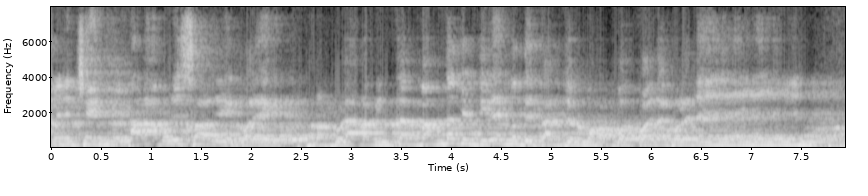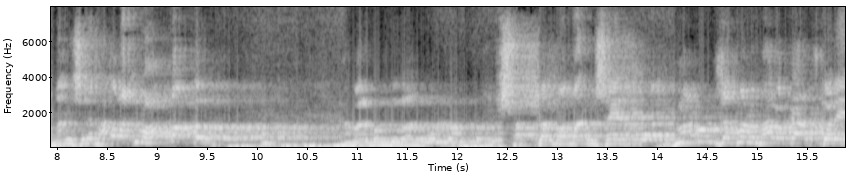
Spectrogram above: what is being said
ঈমান এনেছেন আর আমলে সালেহ করে। রব্বুল আলামিন তার বান্দাদের দিলের মধ্যে তার জন্য মহব্বত পয়দা করে দেন। মানুষের ভালোবাসি মহব্বত আমার বন্ধুগণ, সৎকর্ম মানুষের মানুষ যখন ভালো কাজ করে,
